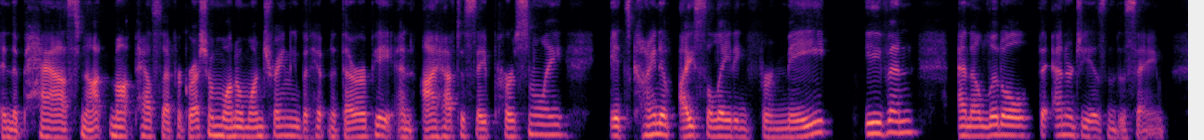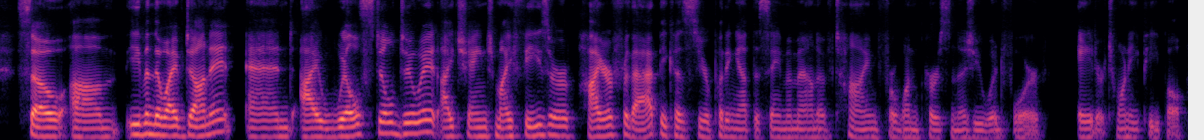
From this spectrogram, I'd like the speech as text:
in the past, not not past life regression one on one training, but hypnotherapy, and I have to say personally, it's kind of isolating for me even and a little the energy isn't the same So um, even though I've done it and I will still do it, I change my fees are higher for that because you're putting out the same amount of time for one person as you would for eight or 20 people.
